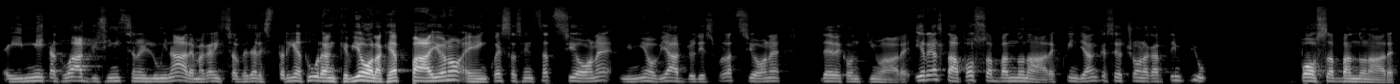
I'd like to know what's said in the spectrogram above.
e i miei tatuaggi si iniziano a illuminare, magari inizio a vedere striature anche viola che appaiono e in questa sensazione il mio viaggio di esplorazione deve continuare. In realtà posso abbandonare, quindi anche se c'ho una carta in più, posso abbandonare.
